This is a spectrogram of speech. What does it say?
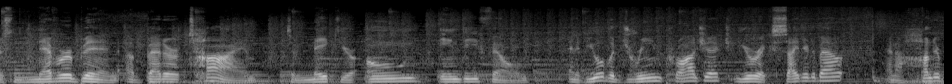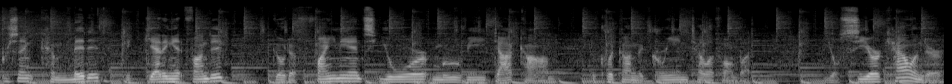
There's never been a better time to make your own indie film. And if you have a dream project you're excited about, and 100% committed to getting it funded, go to financeyourmovie.com and click on the green telephone button. You'll see our calendar,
